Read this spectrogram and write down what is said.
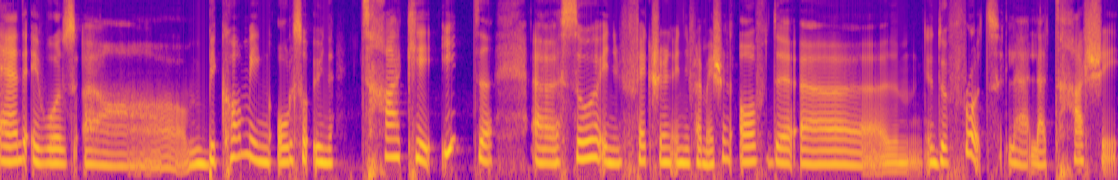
and it was uh, becoming also une trachéite, uh, so infection, an inflammation of the uh, the throat, la, la trachée,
